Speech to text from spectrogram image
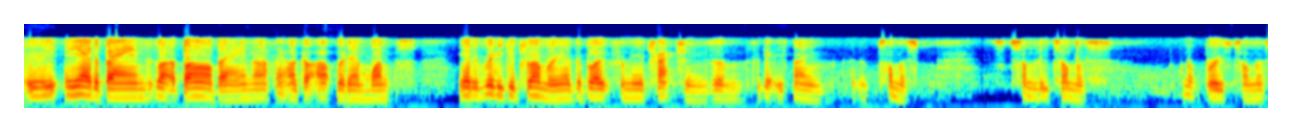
He, he had a band, like a bar band. and I think I got up with him once. He had a really good drummer. He had the bloke from the Attractions. Um, forget his name. Thomas. Somebody Thomas. Not Bruce Thomas.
